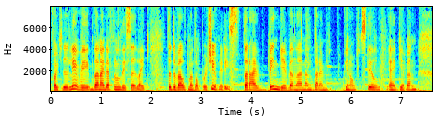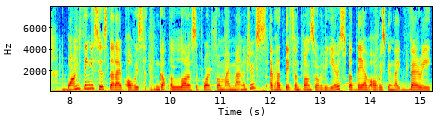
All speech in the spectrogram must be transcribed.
for KryLivi?" Then I definitely say like the development opportunities that I've been given and, and that I'm you know still uh, given. One thing is just that I've always got a lot of support from my managers. I've had different ones over the years, but they have always been like very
